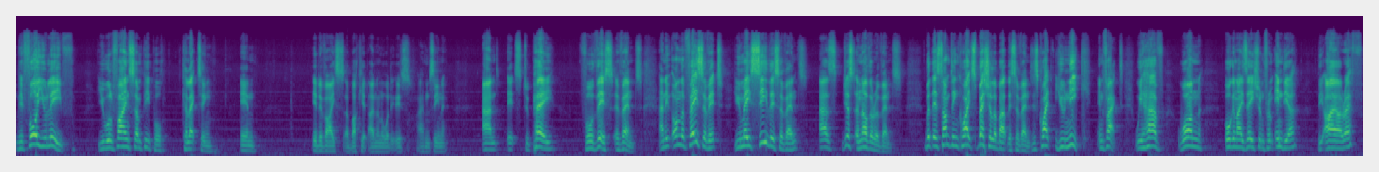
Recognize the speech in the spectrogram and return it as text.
before you leave, you will find some people collecting in a device, a bucket, I don't know what it is, I haven't seen it. And it's to pay for this event. And if, on the face of it, you may see this event as just another event. But there's something quite special about this event. It's quite unique. In fact, we have one organization from India, the IRF.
